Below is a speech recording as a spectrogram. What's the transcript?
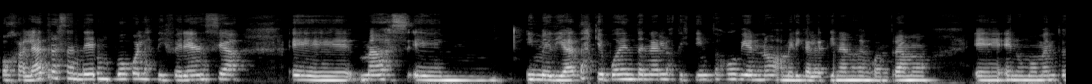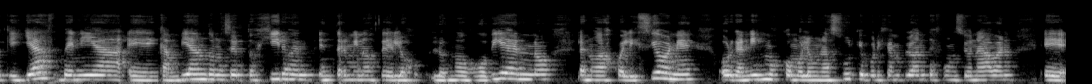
ojalá trascender un poco las diferencias más inmediatas que pueden tener los distintos gobiernos. América Latina nos encontramos eh, en un momento que ya venía eh, cambiando, ¿no es cierto?, giros en, términos de los, nuevos gobiernos, las nuevas coaliciones, organismos como la UNASUR, que por ejemplo antes funcionaban, eh,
